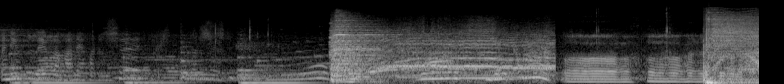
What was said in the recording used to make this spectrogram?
อันนี้คือเล็บเหรอคะเนี่ยขอดูใช่เออเออ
